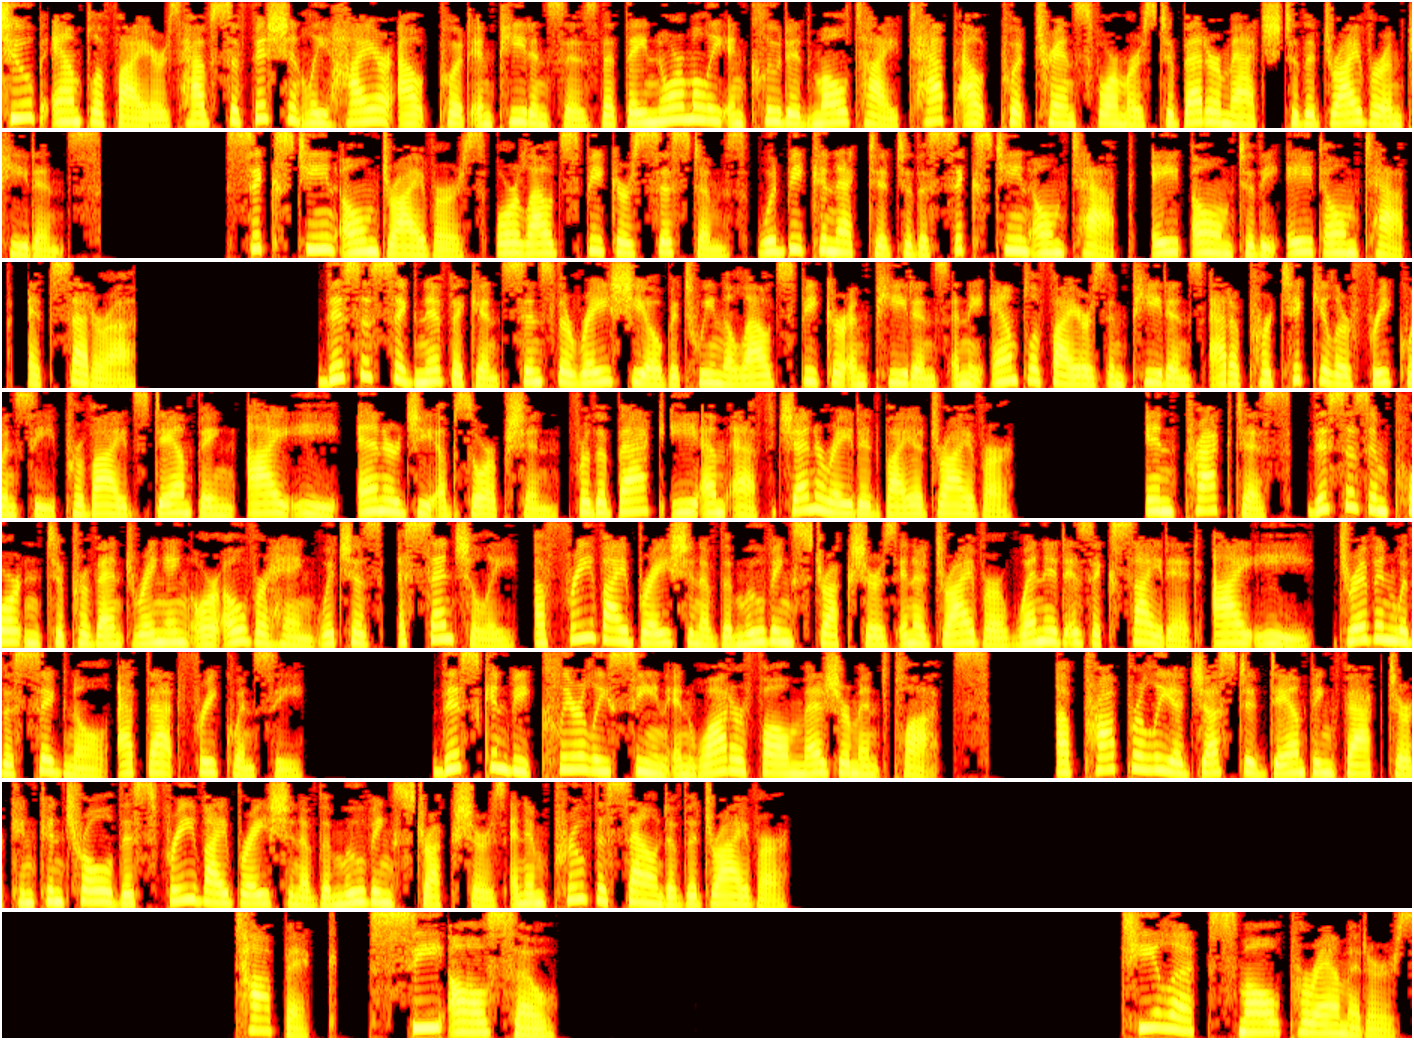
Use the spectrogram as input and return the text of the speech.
Tube amplifiers have sufficiently higher output impedances that they normally included multi-tap output transformers to better match to the driver impedance. 16-ohm drivers or loudspeakers systems would be connected to the 16-ohm tap, 8-ohm to the 8-ohm tap, etc. This is significant since the ratio between the loudspeaker impedance and the amplifier's impedance at a particular frequency provides damping i.e., energy absorption for the back EMF generated by a driver. In practice, this is important to prevent ringing or overhang which is, essentially, a free vibration of the moving structures in a driver when it is excited i.e., driven with a signal at that frequency. This can be clearly seen in waterfall measurement plots. A properly adjusted damping factor can control this free vibration of the moving structures and improve the sound of the driver. Topic. See also Thiele – small parameters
